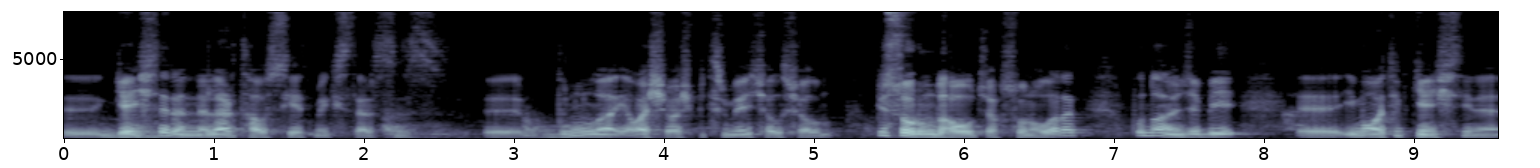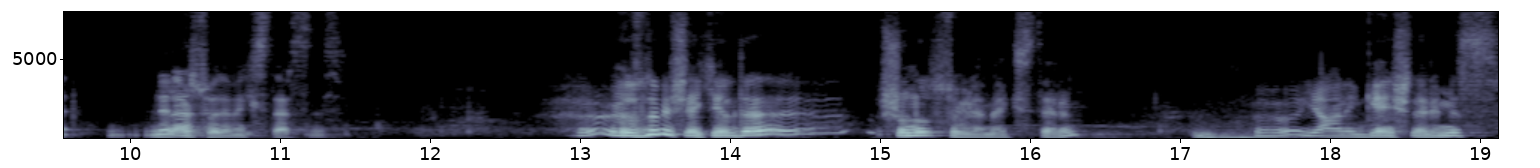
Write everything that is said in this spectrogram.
e, gençlere neler tavsiye etmek istersiniz? E, bununla yavaş yavaş bitirmeye çalışalım. Bir sorum daha olacak son olarak. Bundan önce bir e, İmam Hatip gençliğine neler söylemek istersiniz? Özlü bir şekilde şunu söylemek isterim. Ee, Yani gençlerimiz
